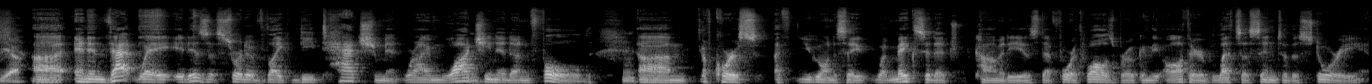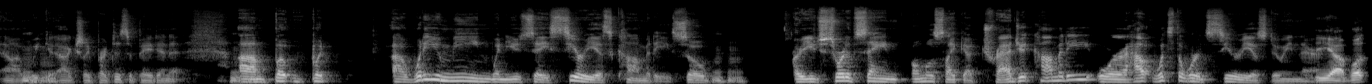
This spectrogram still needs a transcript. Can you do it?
Yeah. Uh, and in that way, it is a sort of like detachment where I'm watching mm-hmm. it unfold. Mm-hmm. Um, of course, you go on to say what makes it a comedy is that fourth wall is broken. The author lets us into the story. Uh, we can mm-hmm. actually participate in it. Mm-hmm. Um, but but uh, what do you mean when you say serious comedy? So mm-hmm are you sort of saying almost like a tragic comedy or how what's the word serious doing there yeah well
